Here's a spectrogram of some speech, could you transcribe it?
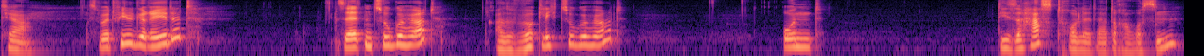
Tja, es wird viel geredet, selten zugehört also wirklich zugehört. Und diese Hasstrolle da draußen,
